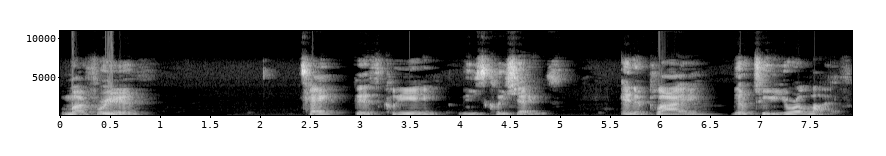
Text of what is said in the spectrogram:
My friend, take this cliche, these cliches and apply them to your life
